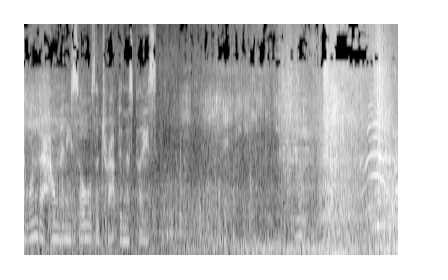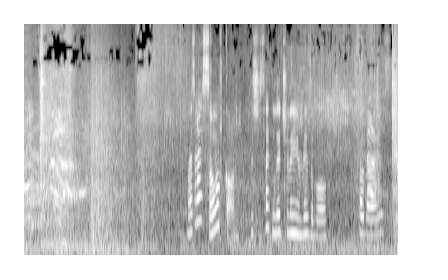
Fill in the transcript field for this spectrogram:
I wonder how many souls are trapped in this place. Where's my sword gone? It's just like literally invisible. Oh, there it is.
